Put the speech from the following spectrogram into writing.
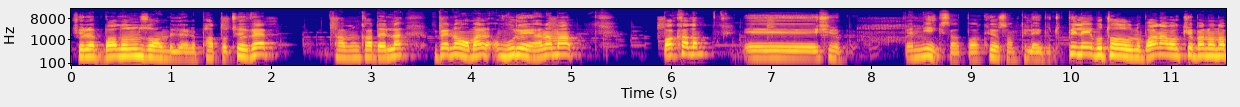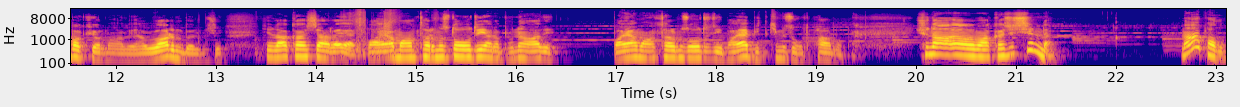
Şöyle balonun zombileri patlatıyor ve tanrım kadarıyla ve normal vuruyor yani ama bakalım ee, şimdi ben niye iki saat bakıyorsam play but play butonu bana bakıyor ben ona bakıyorum abi ya. Var mı böyle bir şey? Şimdi arkadaşlar evet baya mantarımız da oldu yani. Bu ne abi baya mantarımız oldu değil baya bitkimiz oldu pardon. Şunu alalım arkadaşlar şimdi. Ne yapalım?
